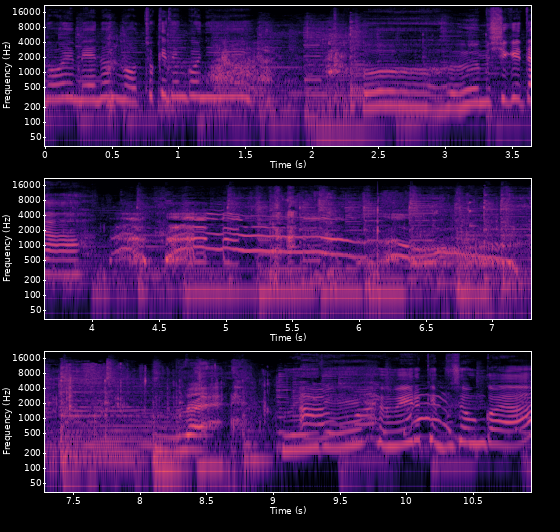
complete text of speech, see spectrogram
너의 매너는 어떻게 된 거니? 오, 음식이다. 왜 이래? 왜 이렇게 무서운 거야?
